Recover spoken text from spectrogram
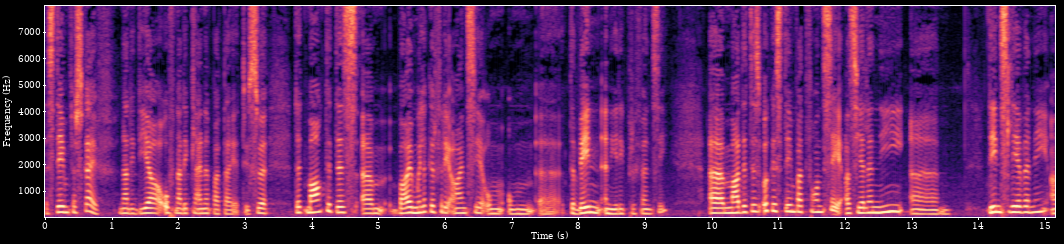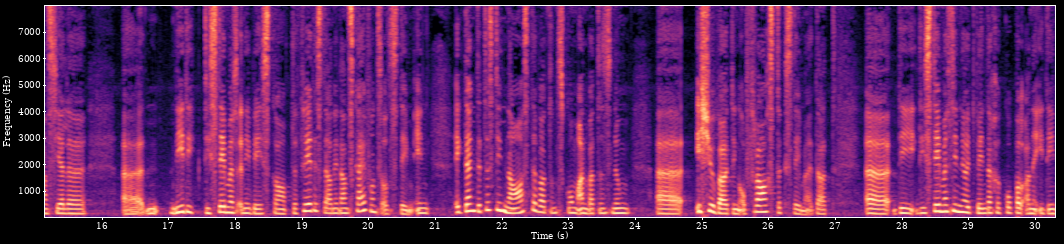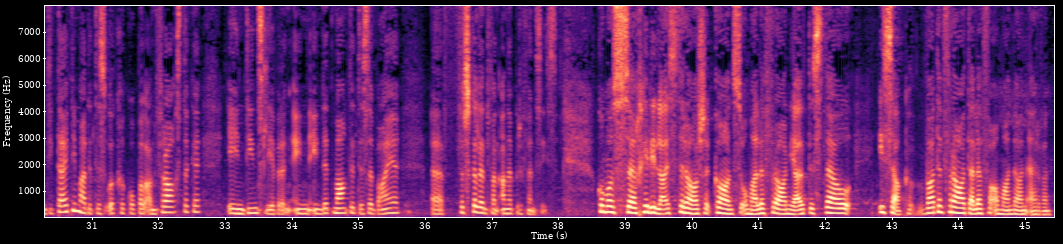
stem verskuif na die DA of na die kleiner partye toe. So dit maak dit is um baie moeiliker vir die ANC om om uh, te wen in hierdie provinsie. Ehm uh, maar dit is ook 'n stem wat vir ons sê as jy nie ehm uh, dienslewe nie, as jy uh nie die die stemmers in die Wes-Kaap tevrede stel nie, dan skuif ons ons stem. En ek dink dit is die naaste wat ons kom aan wat ons noem uh issue voting of vraagstuk stemme dat uh die die stemme is nie noodwendig gekoppel aan 'n identiteit nie, maar dit is ook gekoppel aan vraagstukke en dienslewering en en dit maak dit is 'n baie uh verskillend van ander provinsies. Kom ons uh, gee die luisteraars 'n kans om hulle vrae aan jou te stel. Isak, watter vrae het hulle vir Amanda en Erwin?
